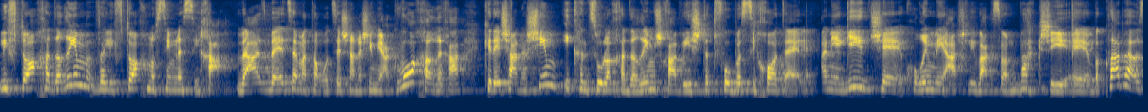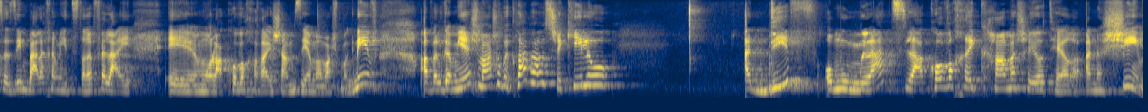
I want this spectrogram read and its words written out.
לפתוח חדרים ולפתוח נושאים לשיחה. ואז בעצם אתה רוצה שאנשים יעקבו אחריך, כדי שאנשים ייכנסו לחדרים שלך וישתתפו בשיחות האלה. אני אגיד שקוראים לי אשלי וקסמן בקשי אה, ב Clubhouse, אז אם בא לכם להצטרף אליי אה, או לעקוב אחריי שם זה יהיה ממש מגניב, אבל גם יש משהו ב Clubhouse שכאילו... עדיף או מומלץ לעקוב אחרי כמה שיותר אנשים.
